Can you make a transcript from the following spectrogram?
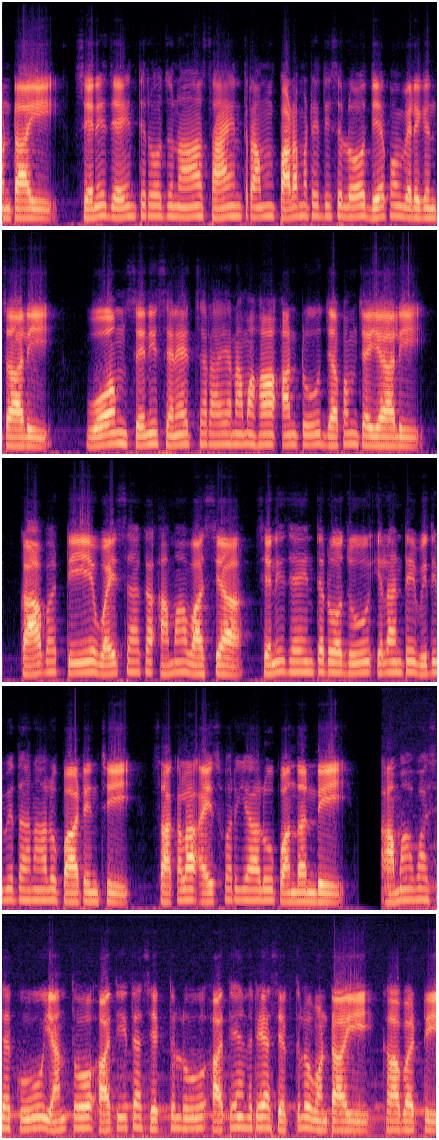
ఉంటాయి. శని జయంతి రోజున సాయంత్రం పడమటి దిశలో దీపం వెలిగించాలి. ఓం శని శనేశ్వరాయ నమః అంటూ జపం చెయ్యాలి కాబట్టి వైశాఖ అమావాస్య శని జయంతి రోజు ఇలాంటి విధి విధానాలు పాటించి సకల ఐశ్వర్యాలు పొందండి. అమావాస్యకు ఎంతో అతీత శక్తులు అతీంద్రియ శక్తులు ఉంటాయి. కాబట్టి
